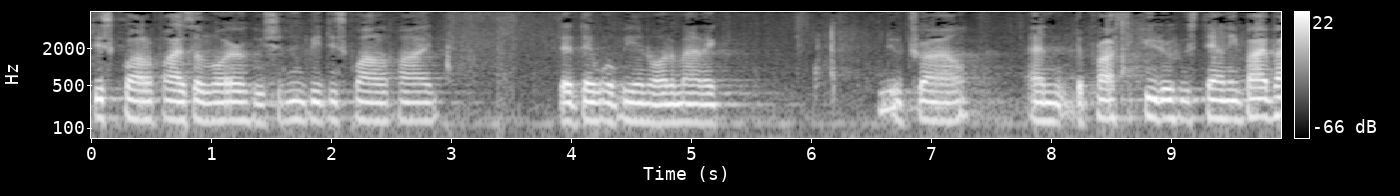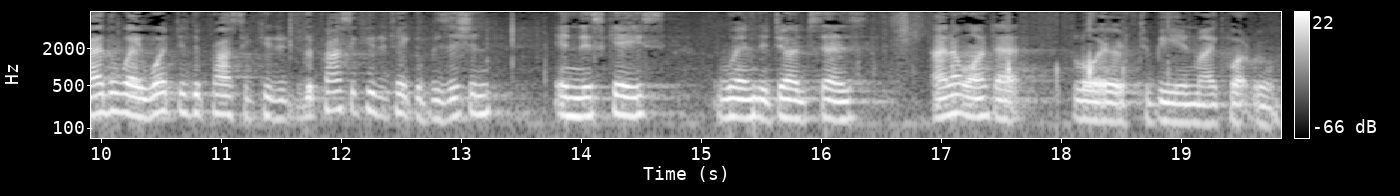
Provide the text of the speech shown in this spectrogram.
disqualifies a lawyer who shouldn't be disqualified, that there will be an automatic new trial, and the prosecutor who's standing by. By the way, what did the prosecutor, did the prosecutor take a position in this case when the judge says, I don't want that lawyer to be in my courtroom?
